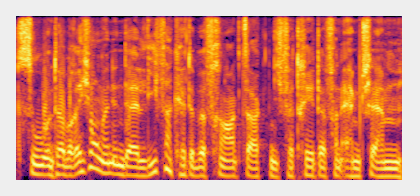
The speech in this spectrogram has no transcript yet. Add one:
Zu Unterbrechungen in der Lieferkette befragt, sagten die Vertreter von AmCham.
